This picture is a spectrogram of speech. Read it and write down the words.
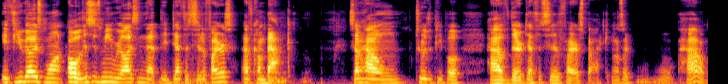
if you guys want, oh, this is me realizing that the death acidifiers have come back. Somehow, two of the people have their death acidifiers back, and I was like, how?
